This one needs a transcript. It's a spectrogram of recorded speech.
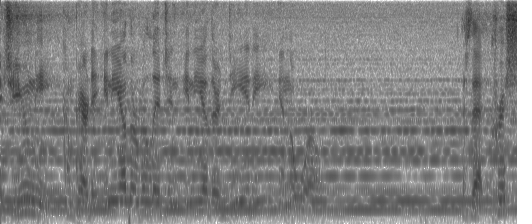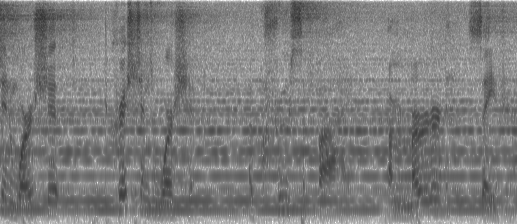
it's unique compared to any other religion, any other deity in the world. Is that Christian worship, Christians worship a crucified, a murdered Savior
